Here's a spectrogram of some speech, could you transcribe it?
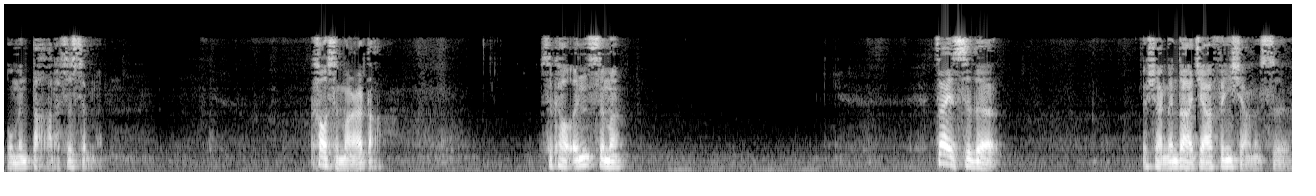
我们打的是什么？靠什么而打？是靠恩赐吗？再次的，我想跟大家分享的是。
